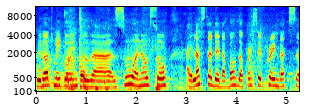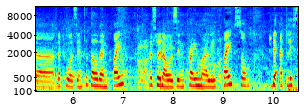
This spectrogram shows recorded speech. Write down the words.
without me going to the zoo and also I last studied about the crested crane that's uh, that was in 2005 that's when I was in primary 5 so today at least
